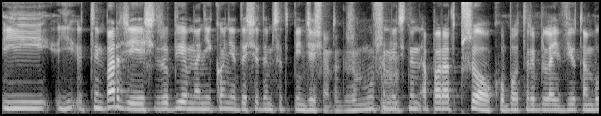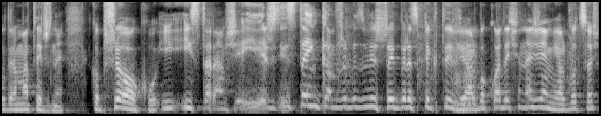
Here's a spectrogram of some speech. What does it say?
I, I, tym bardziej, jeśli robiłem na Nikonie D750, także muszę mhm. mieć ten aparat przy oku, bo tryb live view tam był dramatyczny, tylko przy oku i, i staram się, i wiesz, stękam, żeby z wyższej perspektywy, mhm. albo kładę się na ziemi, albo coś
